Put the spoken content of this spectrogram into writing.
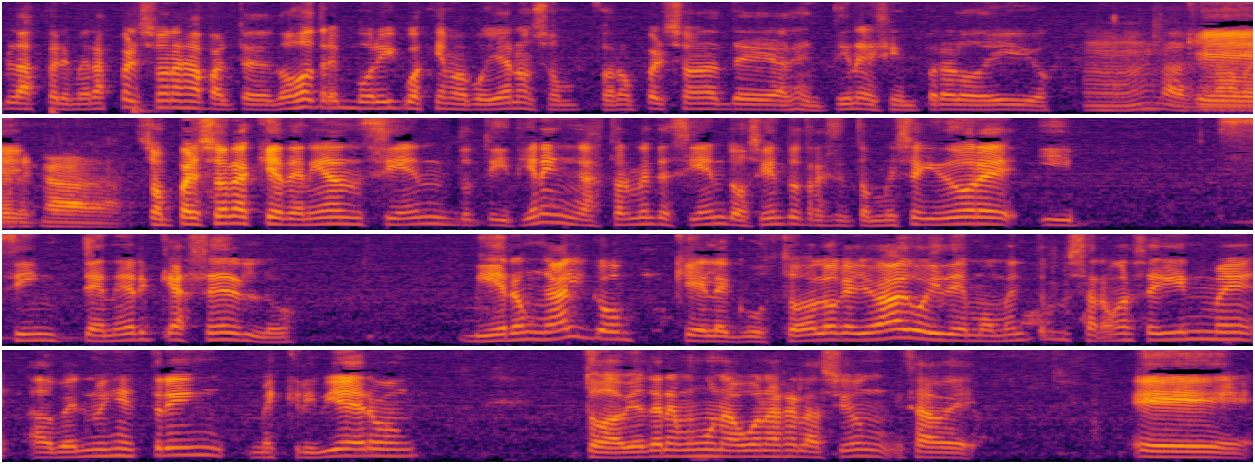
las primeras personas, aparte de dos o tres boricuas que me apoyaron, son, fueron personas de Argentina y siempre lo digo. Ujú, que son personas que tenían 100 y tienen actualmente 100, 200, 300 mil seguidores y sin tener que hacerlo, vieron algo que les gustó de lo que yo hago y de momento empezaron a seguirme, a ver mis streams, me escribieron. Todavía tenemos una buena relación, ¿sabes? Eh,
